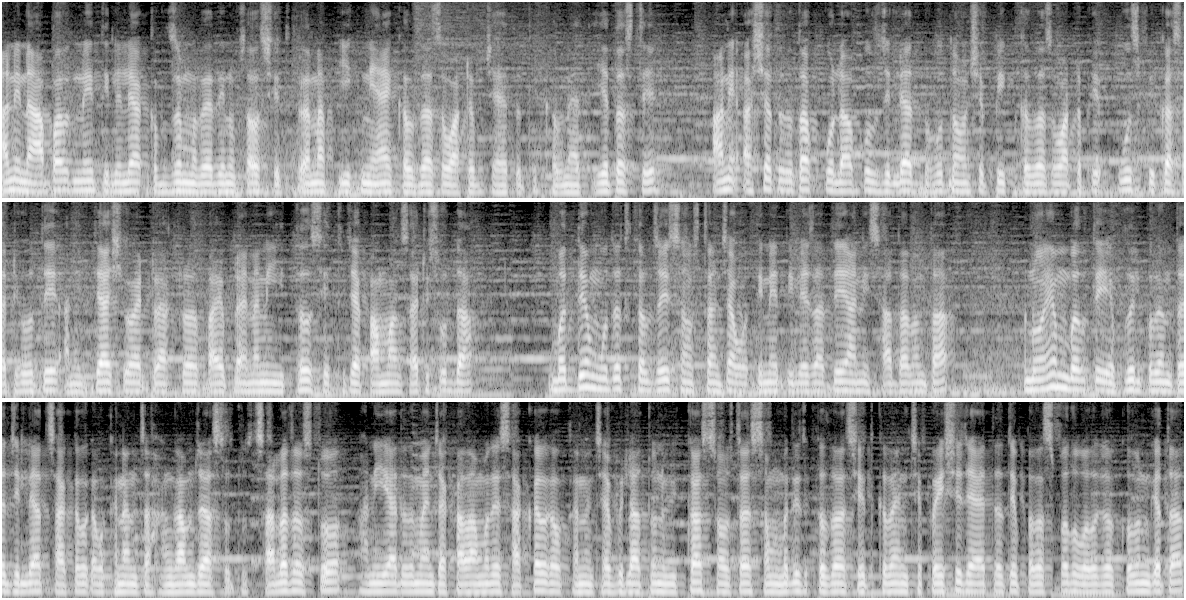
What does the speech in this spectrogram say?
आणि नाबार्डने दिलेल्या कर्ज मर्यादेनुसार शेतकऱ्यांना पीक न्याय कर्जाचं वाटप जे आहे तर ते करण्यात येत असते. आणि अशात आता कोल्हापूर जिल्ह्यात बहुतांश पीक कर्जाचं वाटप हे ऊस पिकासाठी होते आणि त्याशिवाय ट्रॅक्टर पाईपलाईन आणि इतर शेतीच्या कामांसाठी सुद्धा मध्यम मुदत कर्जही संस्थांच्या वतीने दिले जाते आणि साधारणतः नोव्हेंबर ते एप्रिलपर्यंत जिल्ह्यात साखर कारखान्यांचा हंगाम जो असतो तो चालत असतो आणि या दरम्यानच्या काळामध्ये साखर कारखान्याच्या बिलातून विकास संस्था संबंधित कर्जात शेतकऱ्यांचे पैसे जे आहेत तर ते परस्पर वर्ग करून घेतात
